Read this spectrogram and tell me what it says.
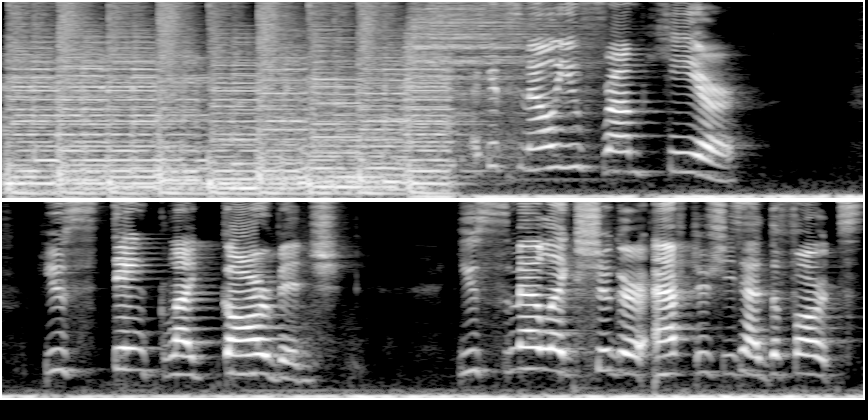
I can smell you from here. You stink like garbage. You smell like sugar after she's had the farts.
